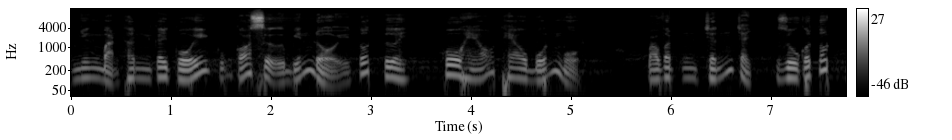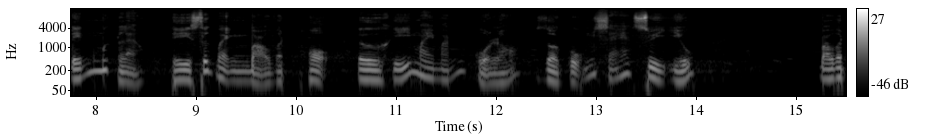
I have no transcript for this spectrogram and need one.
Nhưng bản thân cây cối cũng có sự biến đổi tốt tươi Khô héo theo bốn mùa. Bảo vật chấn trạch dù có tốt đến mức nào Thì sức mạnh bảo vật hộ từ khí may mắn của nó Rồi cũng sẽ suy yếu. Bảo vật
